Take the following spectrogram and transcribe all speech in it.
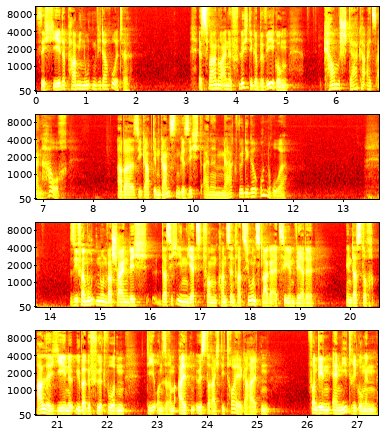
sich jede paar Minuten wiederholte. Es war nur eine flüchtige Bewegung, kaum stärker als ein Hauch, aber sie gab dem ganzen Gesicht eine merkwürdige Unruhe. Sie vermuten nun wahrscheinlich, dass ich Ihnen jetzt vom Konzentrationslager erzählen werde, in das doch alle jene übergeführt wurden, die unserem alten Österreich die Treue gehalten, von den Erniedrigungen,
